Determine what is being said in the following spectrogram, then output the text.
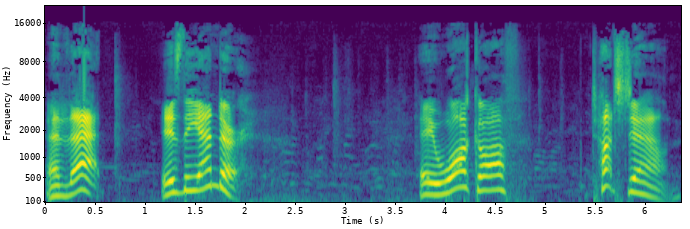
And that is the ender. A walk off touchdown.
